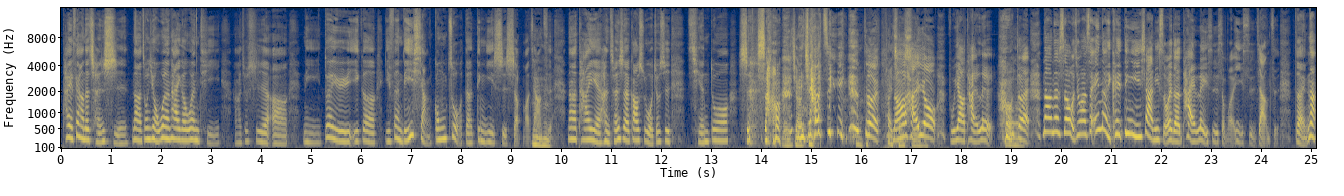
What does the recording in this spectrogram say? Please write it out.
他也非常的诚实。那中间我问了他一个问题啊，就是呃，你对于一个一份理想工作的定义是什么？这样子，嗯那他也很诚实的告诉我，就是钱多事少，离家近对，然后还有不要太累，嗯对。那那时候我就问他说，哎、那你可以定义一下你所谓的太累是什么意思？这样子，对。那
